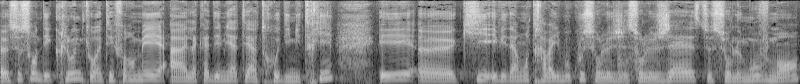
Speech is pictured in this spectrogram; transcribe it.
Euh, ce sont des clowns qui ont été formés à l'Academia Teatro Dimitri et euh, qui, évidemment, travaillent beaucoup sur le, sur le geste, sur le mouvement.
